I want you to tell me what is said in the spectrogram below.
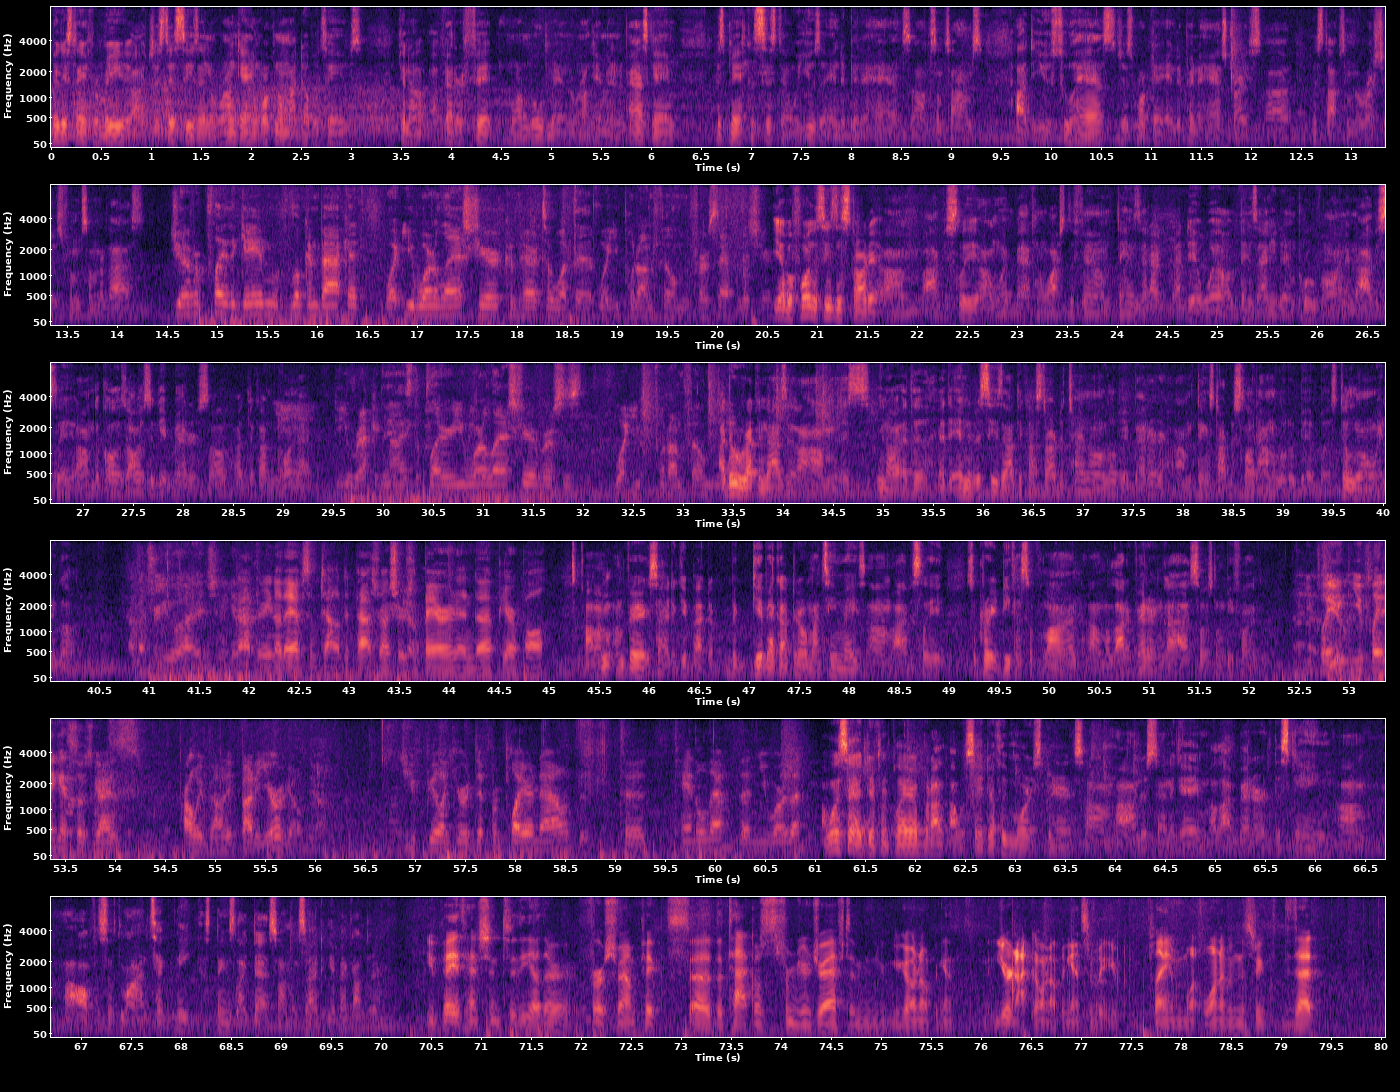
biggest thing for me uh, just this season, in the run game, working on my double teams, getting a, a better fit, more movement in the run game and in the pass game just being consistent with using independent hands. Um, sometimes I like to use two hands, just working independent hand strikes uh, to stop some of the rushes from some of the guys. Did you ever play the game of looking back at what you were last year compared to what the what you put on film the first half of this year? Yeah, before the season started, um, obviously I um, went back and watched the film, things that I, I, did well, things I need to improve on, and obviously um, the goal is always to get better. So I think I'm doing that. Do you recognize the player you were last year versus what you put on film? I do recognize it. Um, it's you know at the at the end of the season, I think I started to turn on a little bit better. Um, things start to slow down a little bit, but still a long way to go. How much are you uh, itching to get out there? You know they have some talented pass rushers with Barrett and uh, Pierre Paul. Um, I'm, I'm, very excited to get back to, get back out there with my teammates. Um, obviously, it's a great defensive line, um, a lot of veteran guys, so it's going to be fun. You played you played against those guys probably about about a year ago. Yeah. Do you feel like you're a different player now to, to handle them than you were then? I wouldn't say a different player, but I, I would say definitely more experience. Um, I understand the game a lot better, the scheme, um, my offensive line technique, things like that. So I'm excited to get back out there. You pay attention to the other first round picks, uh, the tackles from your draft, and you're going up against. You're not going up against them, but you're playing one of them this week. Did that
